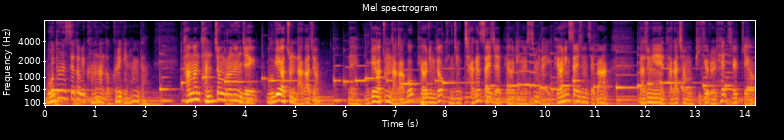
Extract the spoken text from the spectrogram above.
모든 셋업이 가능한 너클이긴 합니다. 다만 단점으로는 이제 무게가 좀 나가죠. 네, 무게가 좀 나가고 베어링도 굉장히 작은 사이즈의 베어링을 씁니다. 이 베어링 사이즈는 제가 나중에 다 같이 한번 비교를 해 드릴게요.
